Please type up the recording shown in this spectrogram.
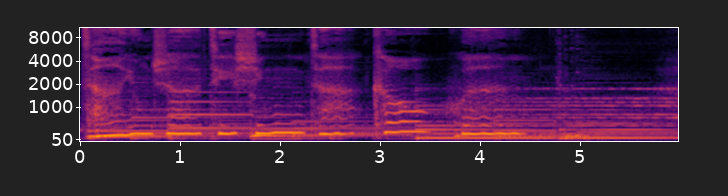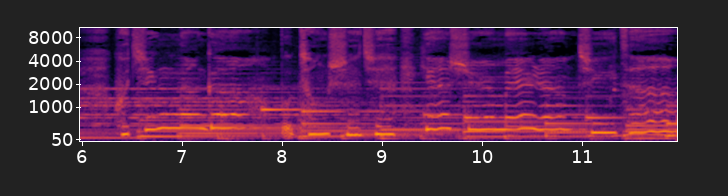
他用着提醒的口吻。或进两个不同世界，也许没人记得，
